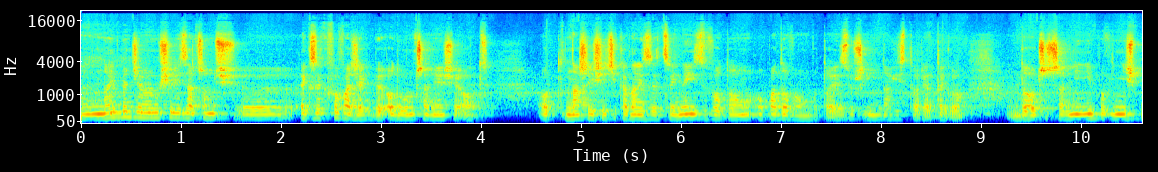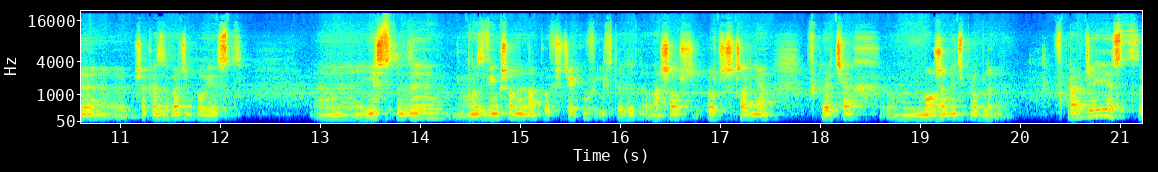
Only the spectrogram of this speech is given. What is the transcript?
No i będziemy musieli zacząć e, egzekwować jakby odłączenie się od, od naszej sieci kanalizacyjnej z wodą opadową, bo to jest już inna historia. Tego do oczyszczalni nie powinniśmy e, przekazywać, bo jest, e, jest wtedy zwiększony napływ ścieków i wtedy nasza oczy- oczyszczalnia w Kleciach może mieć problemy. Wprawdzie jest e,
